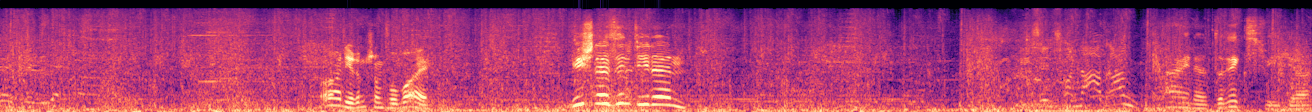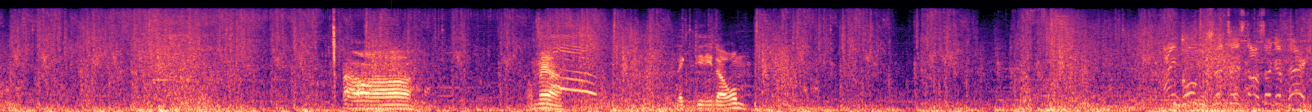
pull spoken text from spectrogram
Ich mich jetzt. Oh, die rennen schon vorbei. Wie schnell sind die denn? Die sind schon nah dran. Keine Drecksviecher. Ah. Komm her. Leck die da rum. Ein Bogenschütze ist außer Gefecht.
